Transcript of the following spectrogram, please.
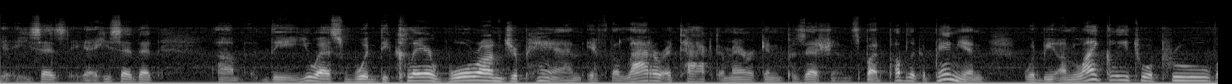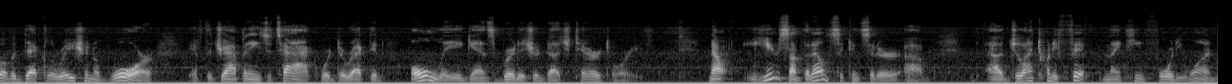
He says he said that um, the U.S. would declare war on Japan if the latter attacked American possessions, but public opinion would be unlikely to approve of a declaration of war if the Japanese attack were directed only against British or Dutch territories. Now, here's something else to consider. Um, uh, July 25th, 1941,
